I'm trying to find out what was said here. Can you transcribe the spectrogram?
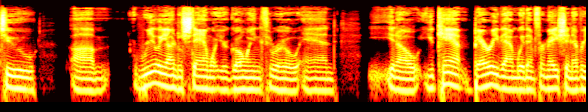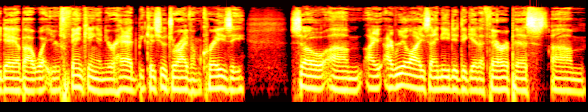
to um, really understand what you're going through. And, you know, you can't bury them with information every day about what you're thinking in your head because you'll drive them crazy. So um, I, I realized I needed to get a therapist. Um,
